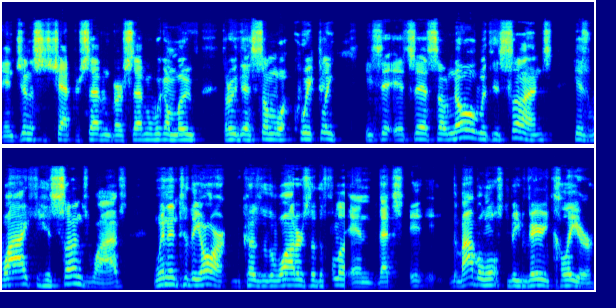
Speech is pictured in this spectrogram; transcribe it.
In Genesis chapter 7, verse 7, we're going to move through this somewhat quickly. He said, It says, So Noah with his sons, his wife, his sons' wives, went into the ark because of the waters of the flood. And that's it, the Bible wants to be very clear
